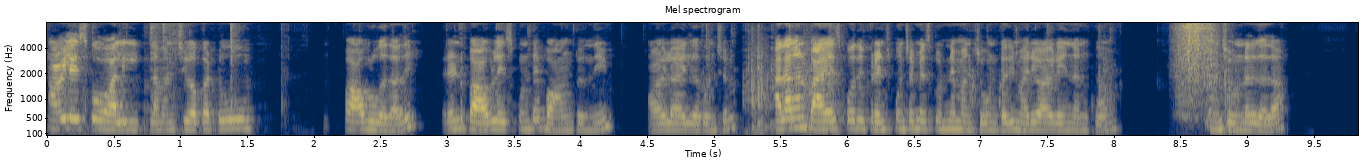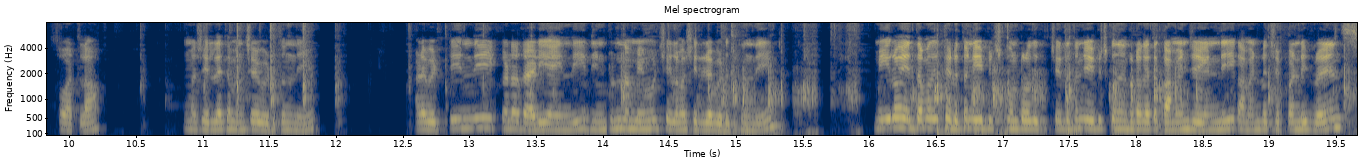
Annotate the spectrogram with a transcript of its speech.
ఆయిల్ వేసుకోవాలి. ఇట్లా మంచిగా ఒక టూ పావులు కదా అది. రెండు పావులు వేసుకుంటే బాగుంటుంది. ఆయిల్ ఆయిల్గా కొంచెం. అలాగని బాగా వేసుకోవాలి ఫ్రెండ్స్ కొంచెం వేసుకుంటే మంచిగా ఉంటుంది. మరి ఆయిల్ అయిందనుకో మంచిగా ఉండదు కదా. సో అట్లా. మా చెల్లి అయితే మంచిగా పెడుతుంది. అక్కడ పెట్టింది. ఇక్కడ రెడీ అయింది. తింటున్నాం మేము. చెల్లి మా చెల్లె పెడుతుంది. మీరు ఎంతమంది చెల్లెతో చేయించుకుంటారు చెల్లెతో చేయించుకున్న అయితే కమెంట్ చేయండి. కమెంట్లో చెప్పండి ఫ్రెండ్స్.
